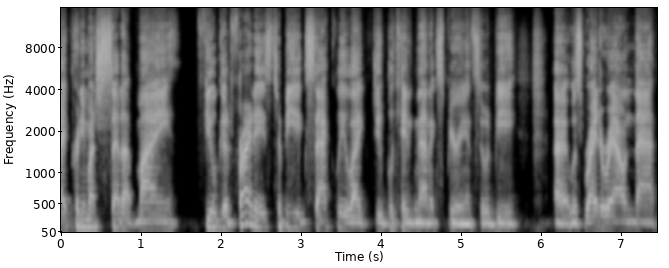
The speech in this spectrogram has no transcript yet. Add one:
I pretty much set up my Feel Good Fridays to be exactly like duplicating that experience. It would be, uh, it was right around that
